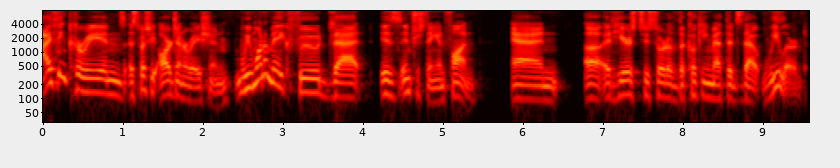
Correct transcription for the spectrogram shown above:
I think Koreans, especially our generation, we want to make food that is interesting and fun and uh, adheres to sort of the cooking methods that we learned.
